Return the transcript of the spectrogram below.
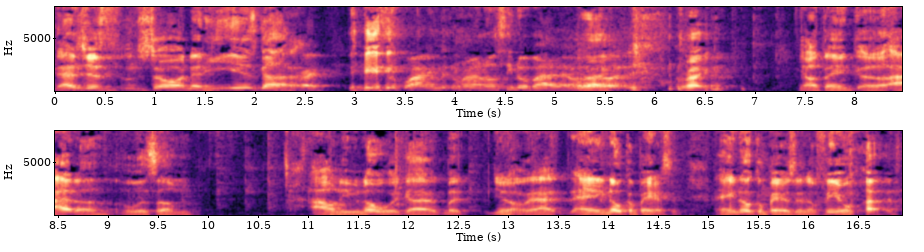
That's just showing that he is God. Right, be so quiet and looking around, don't see nobody. Oh, Right. right. Y'all think uh, Ida was um I don't even know what God, but you know, that, that ain't no comparison. There ain't no comparison of fear wise.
